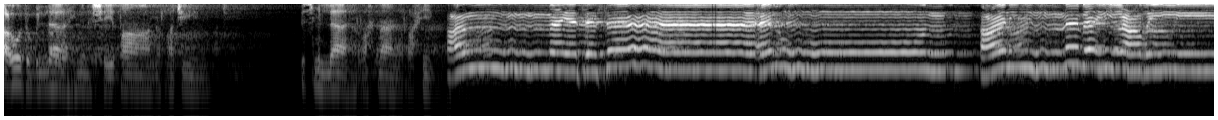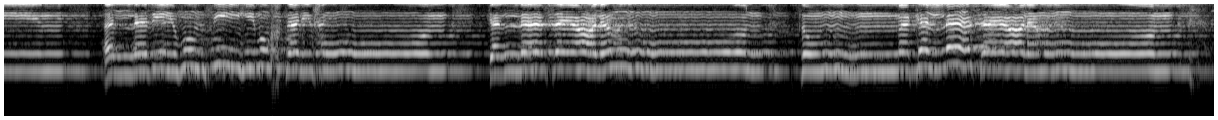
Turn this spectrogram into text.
أعوذ بالله من الشيطان الرجيم. بسم الله الرحمن الرحيم. عما يتساءلون عن النبأ العظيم الذي هم فيه مختلفون كلا سيعلمون ثم كلا سيعلمون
